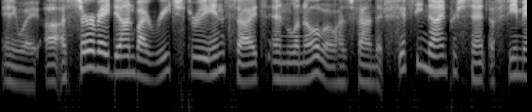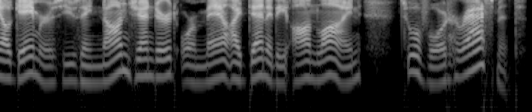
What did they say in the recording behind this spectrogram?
Anyway, uh, a survey done by Reach3 Insights and Lenovo has found that 59% of female gamers use a non-gendered or male identity online to avoid harassment.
